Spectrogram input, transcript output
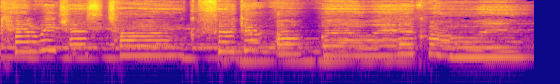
Can we just talk? Figure out where we're going.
